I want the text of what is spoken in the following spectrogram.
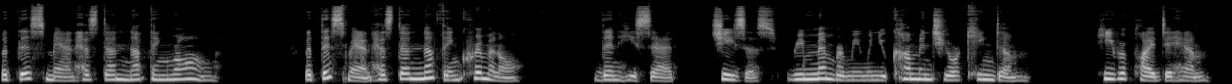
But this man has done nothing wrong. But this man has done nothing criminal. Then he said, Jesus, remember me when you come into your kingdom. He replied to him,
